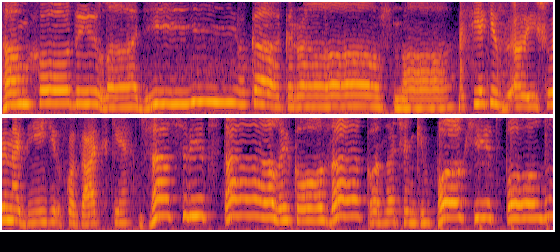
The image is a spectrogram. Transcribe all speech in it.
там ходила дівка красна. А ті, які з- е, йшли на бій, козацькі. За світ стали коза, козаченьків похід полуночі,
